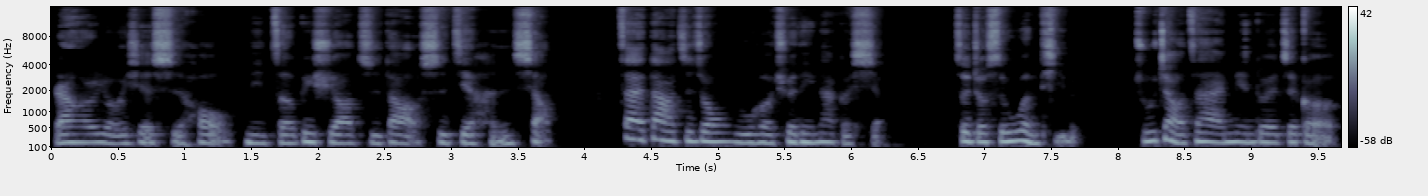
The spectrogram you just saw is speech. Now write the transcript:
然而有一些时候你则必须要知道世界很小，在大之中如何确定那个小，这就是问题了。主角在面对这个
